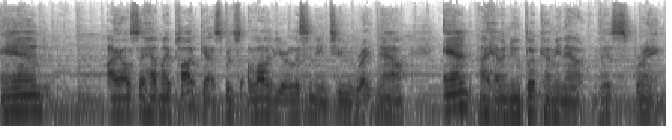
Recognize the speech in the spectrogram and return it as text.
And I also have my podcast, which a lot of you are listening to right now. And I have a new book coming out this spring.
